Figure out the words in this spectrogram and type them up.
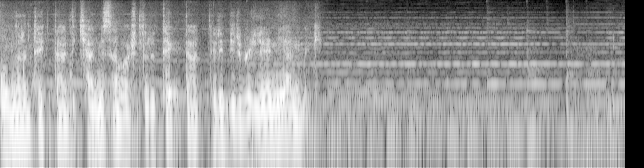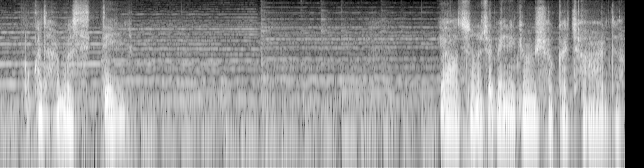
Onların tek derdi kendi savaşları, tek dertleri birbirlerini yenmek. O kadar basit değil. Yalçın Hoca beni Gümüşok'a çağırdı.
